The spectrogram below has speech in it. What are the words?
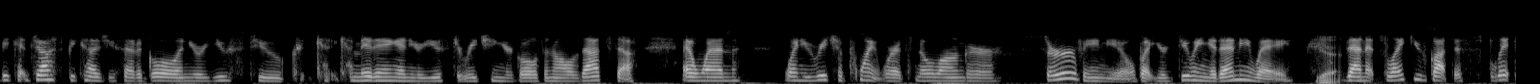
because just because you set a goal and you're used to c- committing and you're used to reaching your goals and all of that stuff, and when when you reach a point where it's no longer serving you, but you're doing it anyway, Yeah. then it's like you've got this split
